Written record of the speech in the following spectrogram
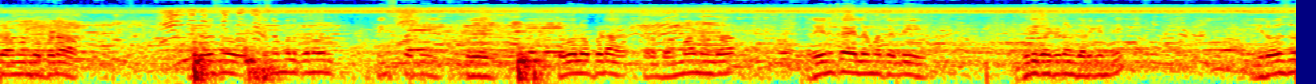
గ్రామంలో కూడా ఈరోజు చిన్నమలకనూరు పీసుపల్లి తువలో కూడా చాలా బ్రహ్మాండంగా రేణుకా ఎల్లమ్మ తల్లి గుడి కట్టడం జరిగింది. ఈరోజు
